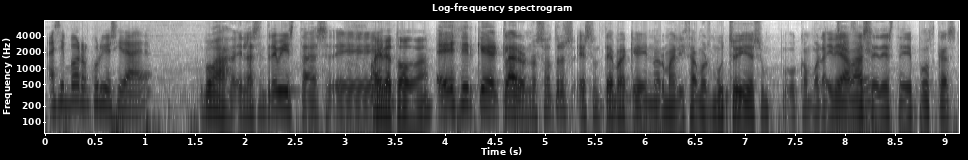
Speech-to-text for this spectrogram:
Así por curiosidad, ¿eh? Buah, en las entrevistas. eh, Hay de todo, ¿eh? De decir que, claro, nosotros es un tema que normalizamos mucho y es un como la idea Sí, sí. base de este podcast.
